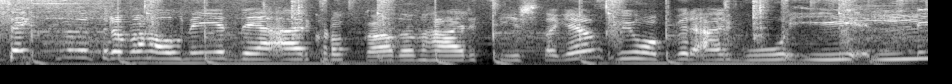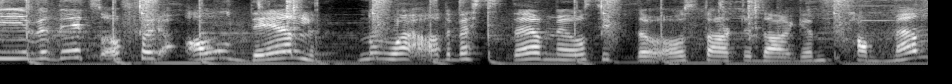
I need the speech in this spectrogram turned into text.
Seks minutter over halv ni, det er klokka denne tirsdagen. Så vi håper er god i livet ditt. Og for all del, noe av det beste med å sitte og starte dagen sammen,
